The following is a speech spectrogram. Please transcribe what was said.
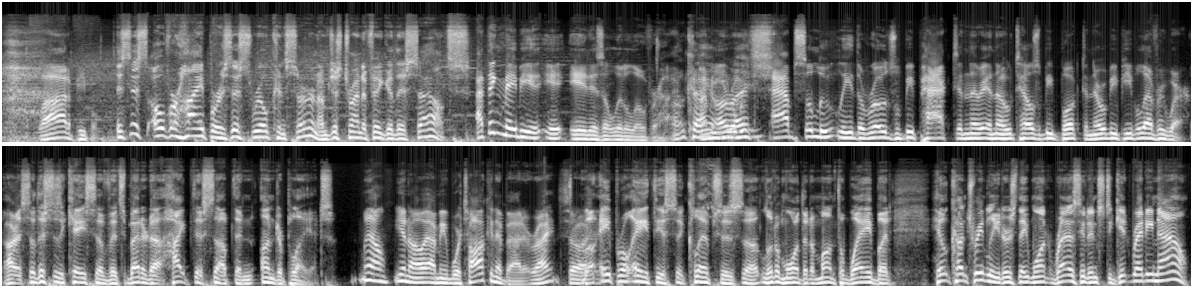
A lot of people. Is this overhype or is this real concern? I'm just trying to figure this out. I think maybe it, it is a little overhyped. Okay, I mean, all right. Absolutely, the roads will be packed and the and the hotels will be booked and there will be people everywhere. All right, so this is a case of it's better to hype this up than underplay it. Well, you know, I mean, we're talking about it, right? So, Well, April 8th, this eclipse is a little more than a month away, but Hill Country leaders, they want residents to get ready now.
